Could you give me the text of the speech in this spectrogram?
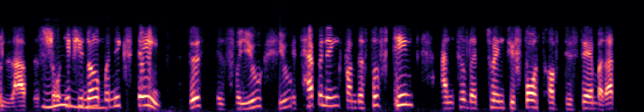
to love this show. Mm. If you know mm. Monique Steyn, this is for you. It's happening from the 15th until the 24th of December. That's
